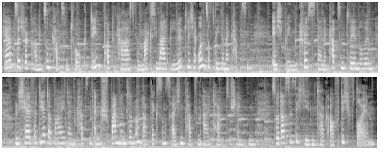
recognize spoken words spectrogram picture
Herzlich willkommen zum Katzentalk, dem Podcast für maximal glückliche und zufriedene Katzen. Ich bin Chris, deine Katzentrainerin, und ich helfe dir dabei, deinen Katzen einen spannenden und abwechslungsreichen Katzenalltag zu schenken, sodass sie sich jeden Tag auf dich freuen.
